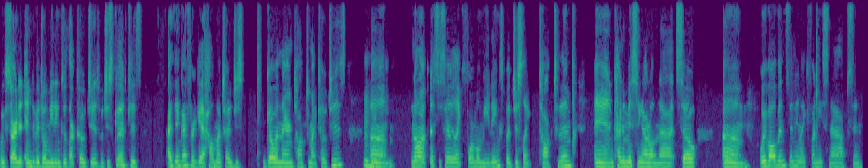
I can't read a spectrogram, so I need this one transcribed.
we've started individual meetings with our coaches, which is good because I think I forget how much I just go in there and talk to my coaches. Mhm. Um, not necessarily like formal meetings, but just like talk to them and kind of missing out on that. So um, we've all been sending like funny snaps and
